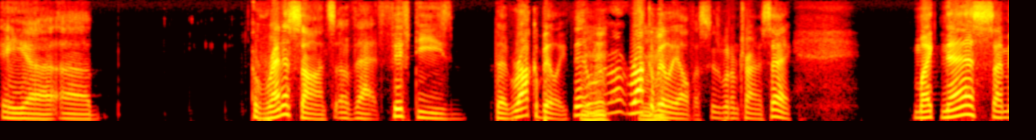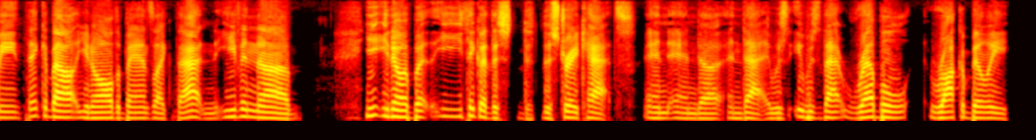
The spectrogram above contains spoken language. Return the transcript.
a uh, uh, a renaissance of that 50s the rockabilly the Mhm. ro- rockabilly Elvis is what I'm trying to say. Mike Ness, I mean, think about you know all the bands like that, and even uh, You, you know, but you think of this the, the Stray Cats and and uh, and that. It was it was that rebel rockabilly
